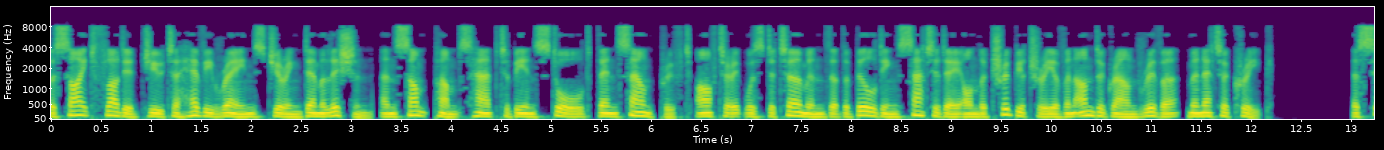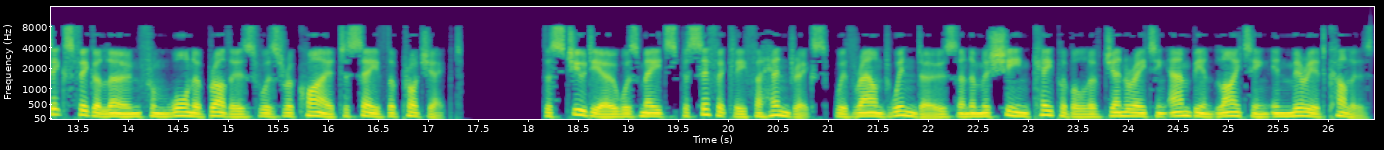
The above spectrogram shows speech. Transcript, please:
the site flooded due to heavy rains during demolition, and sump pumps had to be installed then soundproofed after it was determined that the building Saturday on the tributary of an underground river, Minetta Creek. A six-figure loan from Warner Brothers was required to save the project. The studio was made specifically for Hendrix, with round windows and a machine capable of generating ambient lighting in myriad colors.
